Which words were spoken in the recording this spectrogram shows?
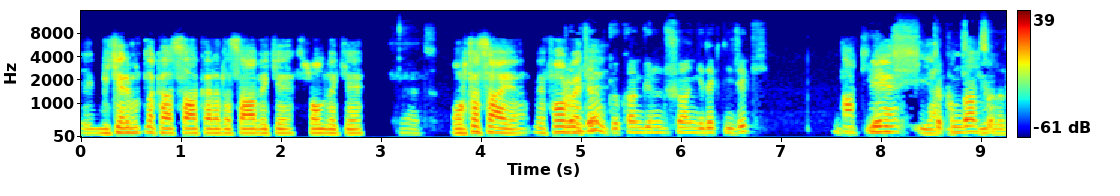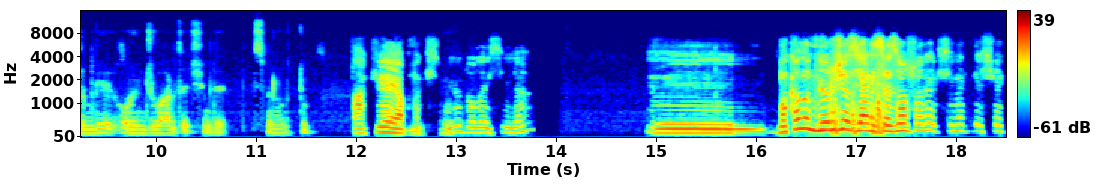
e, bir kere mutlaka sağ kanada sağ beke sol beke evet. orta sahaya ve forvete Gökhan Gönül şu an yedekleyecek takviye takımdan istiyor. sanırım bir oyuncu vardı. Şimdi ismini unuttum. Takviye yapmak istiyor. Dolayısıyla ee, bakalım göreceğiz yani sezon sonu hepsi netleşecek.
